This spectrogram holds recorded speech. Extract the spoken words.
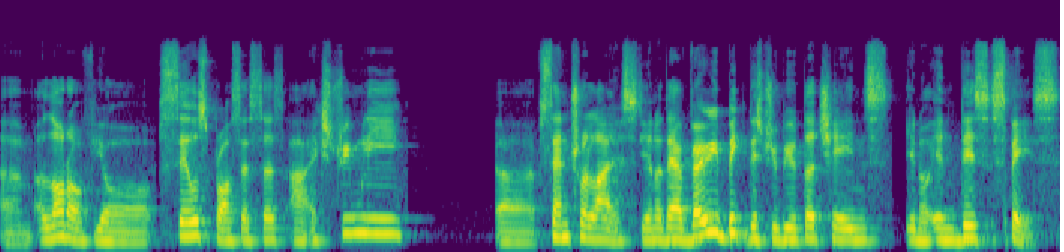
um, a lot of your sales processes are extremely uh, centralized. You know, there are very big distributor chains. You know, in this space,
